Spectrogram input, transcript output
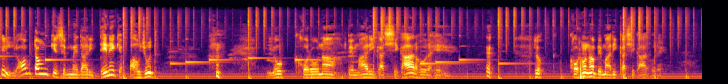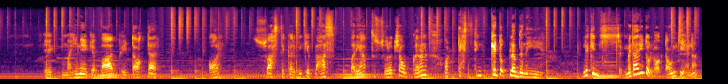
कि लॉकडाउन की ज़िम्मेदारी देने के बावजूद लोग कोरोना बीमारी का शिकार हो रहे हैं। लोग कोरोना बीमारी का शिकार हो रहे हैं। एक महीने के बाद भी डॉक्टर और स्वास्थ्य कर्मी के पास पर्याप्त सुरक्षा उपकरण और टेस्टिंग किट उपलब्ध नहीं है। लेकिन ज़िम्मेदारी तो लॉकडाउन की है ना?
